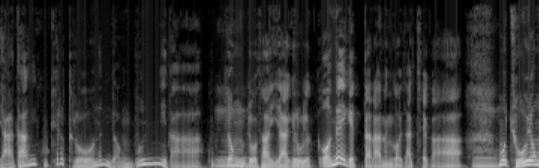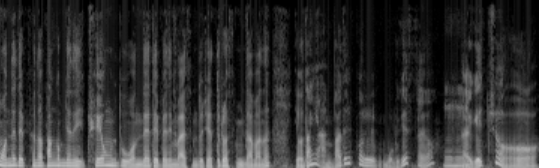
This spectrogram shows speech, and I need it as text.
야당이 국회로 들어오는 명분이다. 국정조사 이야기를 우리가 꺼내겠다라는 것 자체가 음. 뭐 주호영 원내대표나 방금 전에 최영두 원내대변인 말씀도 제가 들었습니다만은 여당이 안 받을 거를 모르겠어요. 음흠. 알겠죠.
